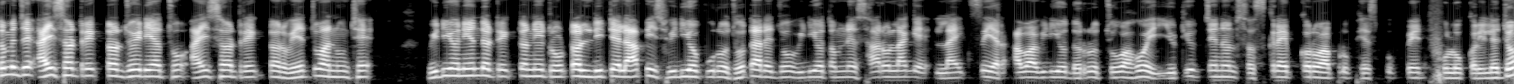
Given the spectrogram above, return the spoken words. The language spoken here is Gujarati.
તમે જે આઈસર ટ્રેક્ટર જોઈ રહ્યા છો આઈસર ટ્રેક્ટર વેચવાનું છે. વિડીયોની અંદર ટ્રેક્ટરની ટોટલ ડિટેલ આપીશ, વીડિયો પૂરો જોતા રહેજો. વીડિયો તમને સારો લાગે લાઇક શેર, આવા વીડિયો દરરોજ જોવા હોય, યુટ્યુબ ચેનલ સબસ્ક્રાઇબ કરો, આપણું ફેસબુક પેજ ફોલો કરી લેજો.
